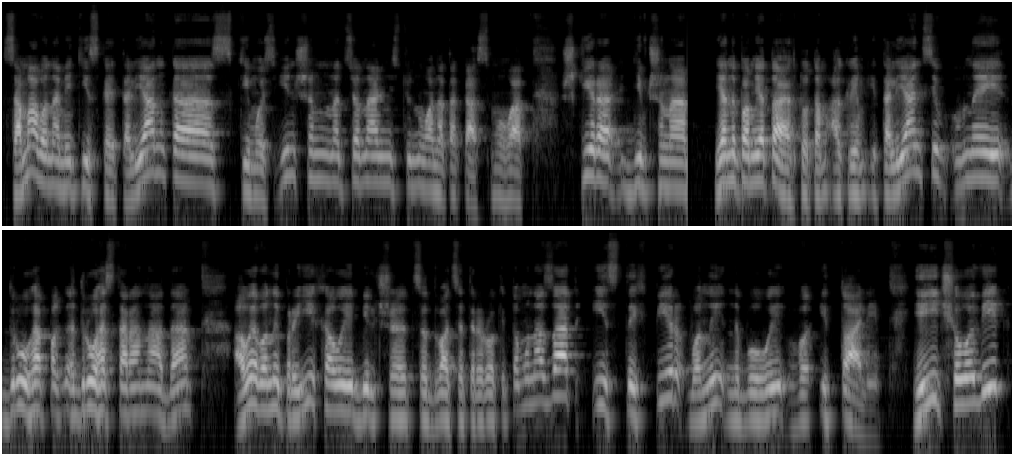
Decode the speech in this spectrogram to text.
Сама вона мітіска італіянка з кимось іншим національністю. Ну, вона така смуга шкіра дівчина. Я не пам'ятаю, хто там, окрім італіянців, в неї друга, друга сторона, да? але вони приїхали більше це 23 роки тому назад, і з тих пір вони не були в Італії. Її чоловік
